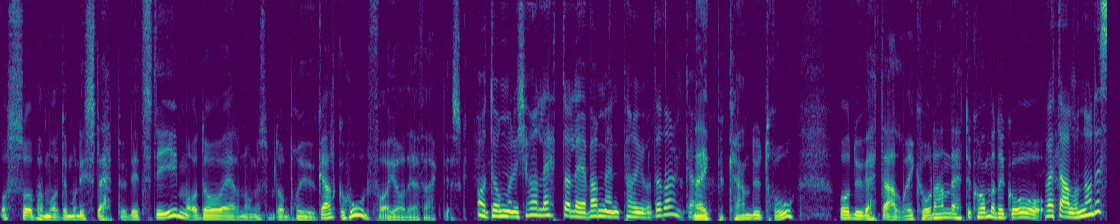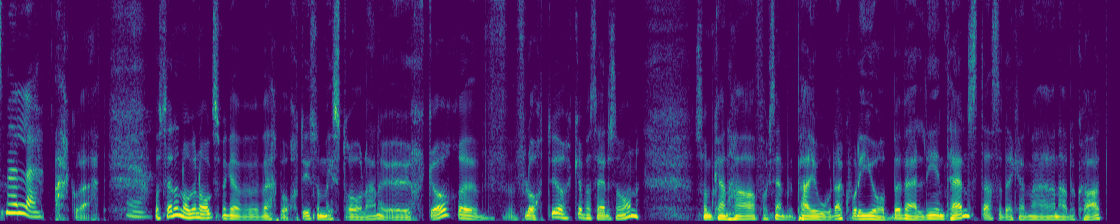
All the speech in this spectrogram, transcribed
og så på en måte må de slippe ut litt steam, og da er det noen som da bruker alkohol for å gjøre det, faktisk. Og da må det ikke være lett å leve med en periodedranker. Nei, kan du tro. Og du vet aldri hvordan dette kommer til å gå. Du vet aldri når det smeller. Akkurat. Ja. Og så er det noen også som jeg har vært borti som er strålende yrker, eh, flotte yrker for å si det sånn, som kan ha eksempel perioder hvor de jobber veldig intenst. altså Det kan være en advokat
